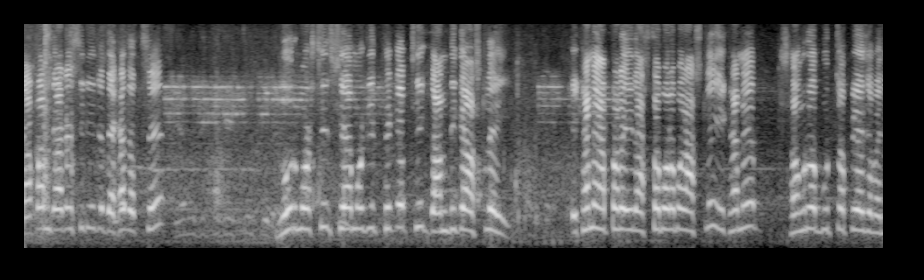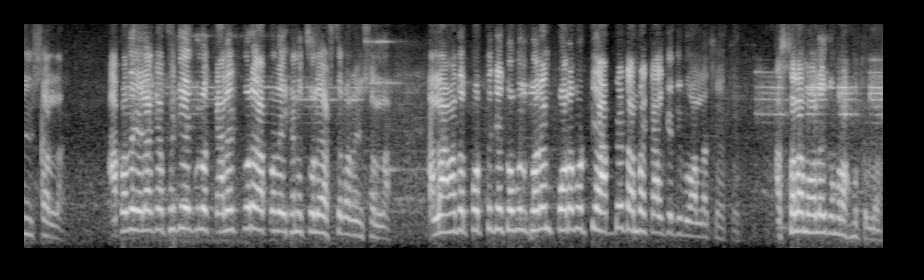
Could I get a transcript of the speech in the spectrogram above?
Japan garden city যে দেখা যাচ্ছে, নূর মসজিদ, শিয়া মসজিদ থেকে ঠিক ডান দিকে আসলেই এখানে আপনারা এই রাস্তা বরাবর আসলে এখানে সংগ্রহ বুথটা পেয়ে যাবেন ইনশাল্লাহ। আপনাদের এলাকা থেকে এগুলো কালেক্ট করে আপনারা এখানে চলে আসতে পারেন ইনশাল্লাহ। আল্লাহ আমাদের প্রত্যেকে কবুল করেন। পরবর্তী আপডেট আমরা কালকে দিব আল্লাহ চাহত আসসালামু আলাইকুম রহমতুল্লাহ।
